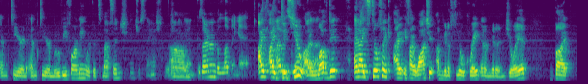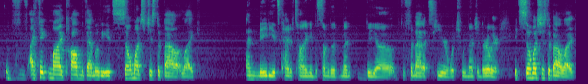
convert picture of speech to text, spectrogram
emptier and emptier movie for me with its message. Interesting. I should watch Um, it again because I remember loving it. I, I, I did too. I loved it, and I still think I, if I watch it, I'm gonna feel great and I'm gonna enjoy it. But I think my problem with that movie, it's so much just about like, and maybe it's kind of tying into some of the men, the uh, the thematics here, which we mentioned earlier. It's so much just about like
